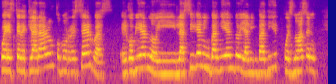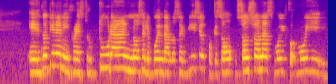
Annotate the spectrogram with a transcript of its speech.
pues que declararon como reservas el gobierno y las siguen invadiendo y al invadir pues no hacen, eh, no tienen infraestructura, no se le pueden dar los servicios porque son, son zonas muy, muy,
